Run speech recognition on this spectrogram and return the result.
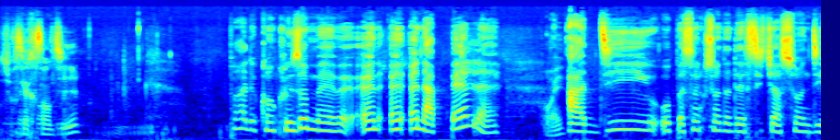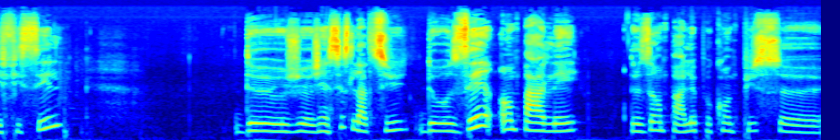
sur ses ressentis. Pas de conclusion, mais un, un- un appel Oui. à dire aux personnes qui sont dans des situations difficiles, de, j'insiste là-dessus, d'oser en parler, d'oser en parler pour qu'on puisse euh,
